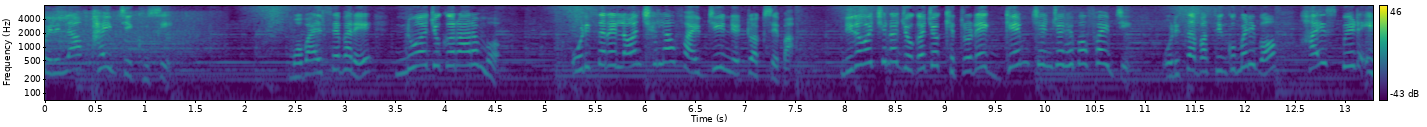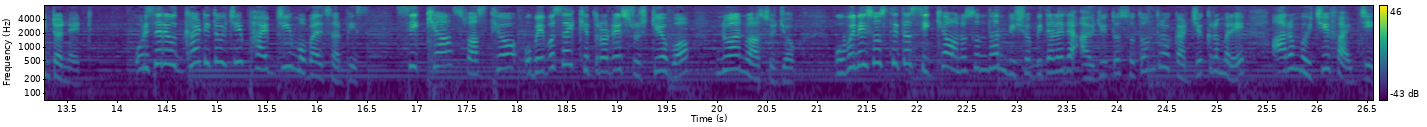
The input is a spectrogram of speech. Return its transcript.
ମିଳିଲା ଫାଇଭ୍ ଜି ଖୁସି ମୋବାଇଲ ସେବାରେ ନୂଆ ଯୁଗର ଆରମ୍ଭ ଓଡ଼ିଶାରେ ଲଞ୍ଚ ହେଲା ଫାଇଭ୍ ଜି ନେଟୱାର୍କ ସେବା ନିରବଚ୍ଛିନ୍ନ ଯୋଗାଯୋଗ କ୍ଷେତ୍ରରେ ଗେମ୍ ଚେଞ୍ଜର ହେବ ଫାଇଭ୍ ଜି ଓଡ଼ିଶାବାସୀଙ୍କୁ ମିଳିବ ହାଇ ସ୍ପିଡ୍ ଇଣ୍ଟରନେଟ୍ ଓଡ଼ିଶାରେ ଉଦ୍ଘାଟିତ ହୋଇଛି ଫାଇଭ୍ ଜି ମୋବାଇଲ ସର୍ଭିସ୍ ଶିକ୍ଷା ସ୍ୱାସ୍ଥ୍ୟ ଓ ବ୍ୟବସାୟ କ୍ଷେତ୍ରରେ ସୃଷ୍ଟି ହେବ ନୂଆ ନୂଆ ସୁଯୋଗ ଭୁବନେଶ୍ୱରସ୍ଥିତ ଶିକ୍ଷା ଅନୁସନ୍ଧାନ ବିଶ୍ୱବିଦ୍ୟାଳୟରେ ଆୟୋଜିତ ସ୍ୱତନ୍ତ୍ର କାର୍ଯ୍ୟକ୍ରମରେ ଆରମ୍ଭ ହୋଇଛି ଫାଇଭ୍ ଜି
